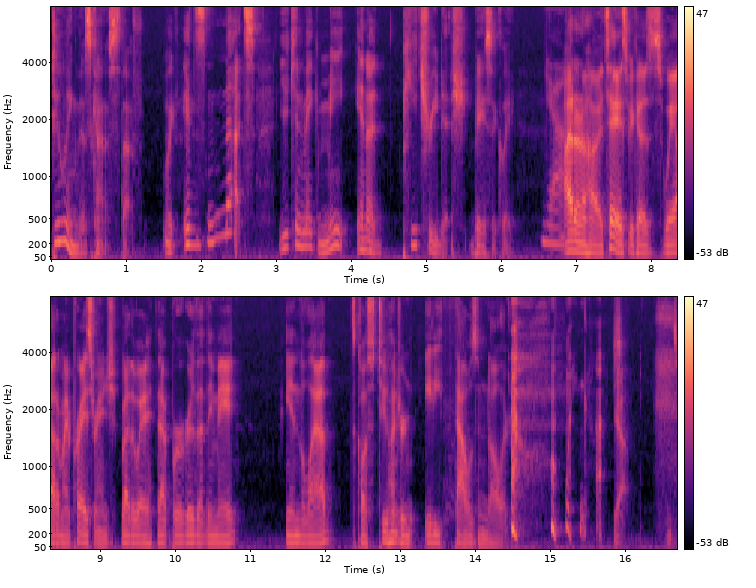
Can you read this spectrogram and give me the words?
doing this kind of stuff. Like, Mm-hmm. it's nuts. You can make meat in a petri dish, basically. yeah. I don't know how it tastes because it's way out of my price range. By the way, that burger that they made in the lab, it's cost two hundred and eighty thousand dollars. oh my gosh. yeah, it's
